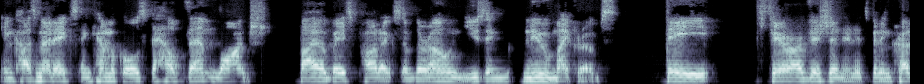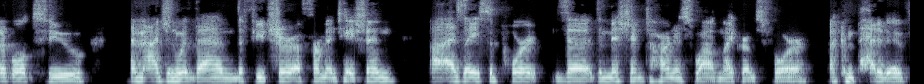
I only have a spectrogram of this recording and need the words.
in cosmetics and chemicals to help them launch bio-based products of their own using new microbes. They share our vision and it's been incredible to imagine with them the future of fermentation uh, as they support the, the mission to harness wild microbes for a competitive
